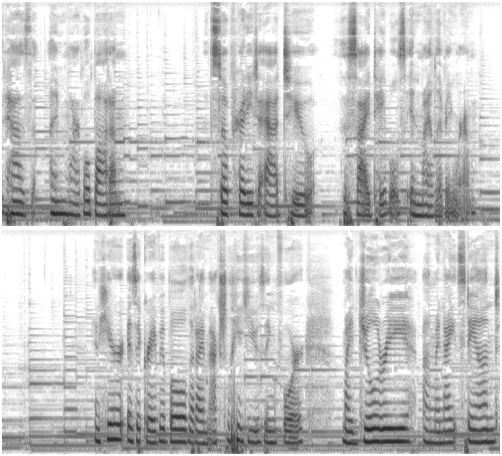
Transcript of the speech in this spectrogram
It has a marble bottom. It's so pretty to add to the side tables in my living room. And here is a gravy bowl that I'm actually using for my jewelry on my nightstand.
